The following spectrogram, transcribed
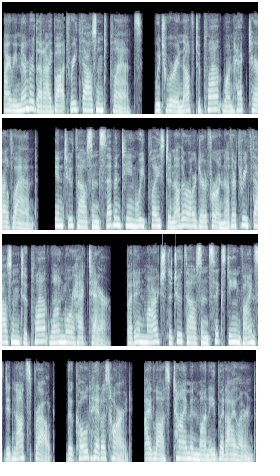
I remember that I bought 3,000 plants which were enough to plant one hectare of land. In 2017 we placed another order for another 3,000 to plant one more hectare. But in March the 2016 vines did not sprout, the cold hit us hard. I lost time and money but I learned.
